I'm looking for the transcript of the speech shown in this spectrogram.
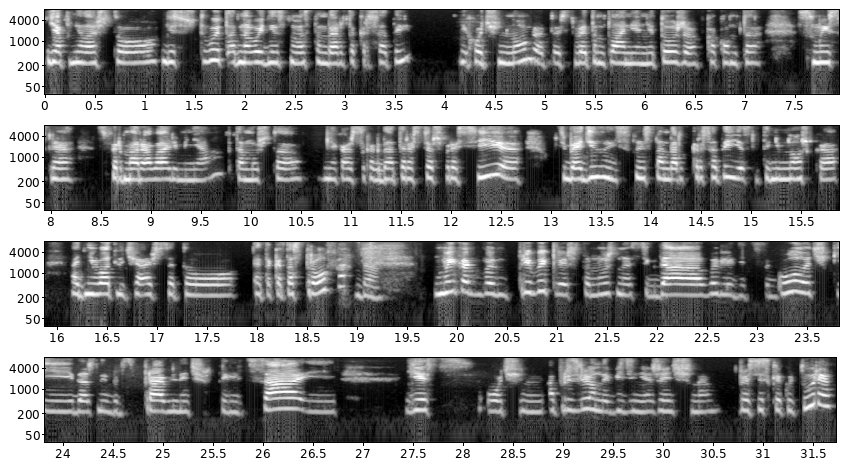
я поняла, что не существует одного единственного стандарта красоты, их очень много, то есть в этом плане они тоже в каком-то смысле сформировали меня, потому что, мне кажется, когда ты растешь в России, у тебя один единственный стандарт красоты, если ты немножко от него отличаешься, то это катастрофа. Да. Мы как бы привыкли, что нужно всегда выглядеть с иголочки, и должны быть правильные черты лица, и есть очень определенное видение женщины в российской культуре,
